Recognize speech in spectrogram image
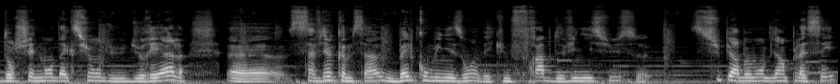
d'enchaînement d'actions du, Real. Euh, ça vient comme ça, une belle combinaison avec une frappe de Vinicius euh, superbement bien placée.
